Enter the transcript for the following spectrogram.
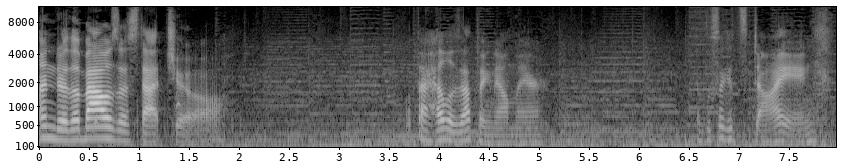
Under the Bowser statue. What the hell is that thing down there? It looks like it's dying.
